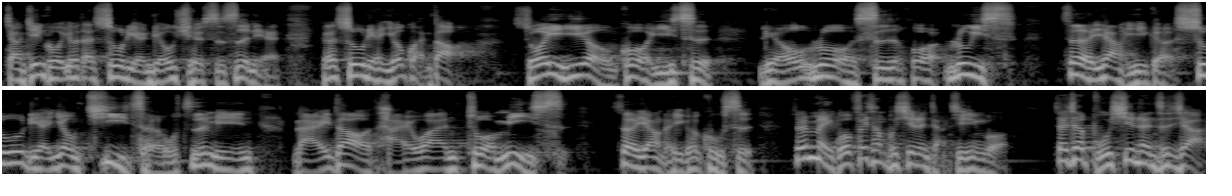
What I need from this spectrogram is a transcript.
蒋经国又在苏联留学十四年，跟苏联有管道，所以有过一次刘洛斯或路易斯。这样一个苏联用记者之名来到台湾做密使，这样的一个故事，所以美国非常不信任蒋经国，在这不信任之下，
